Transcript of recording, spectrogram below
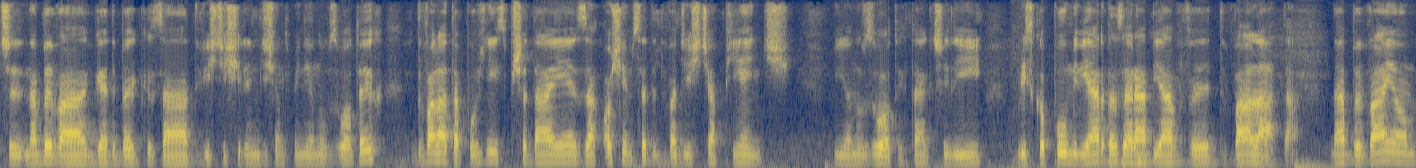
czy nabywa Getback za 270 milionów złotych. Dwa lata później sprzedaje za 825 milionów złotych, tak? Czyli blisko pół miliarda zarabia w dwa lata. Nabywają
